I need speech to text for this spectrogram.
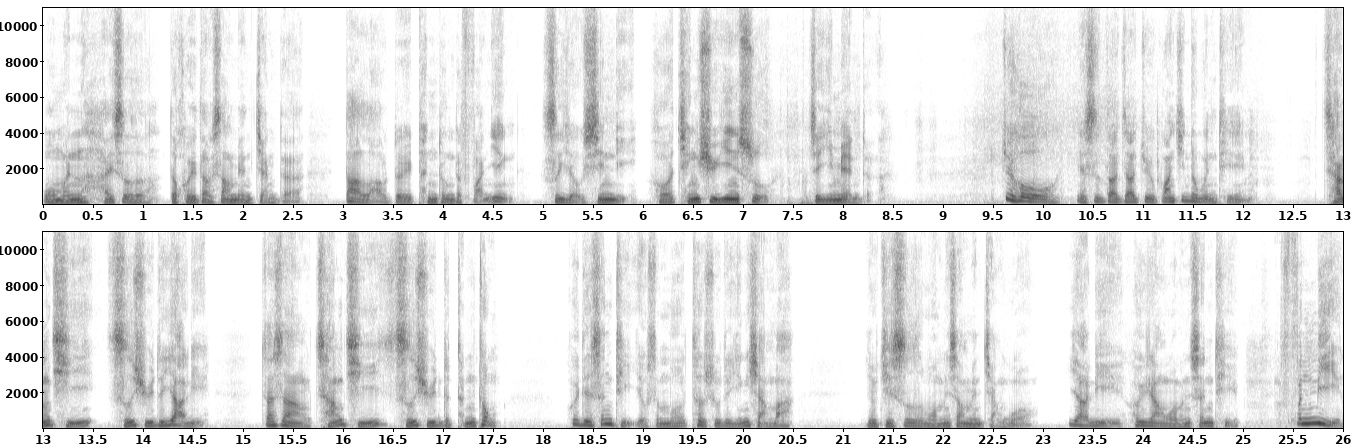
我们还是得回到上面讲的，大脑对疼痛的反应是有心理和情绪因素这一面的。最后，也是大家最关心的问题：长期持续的压力加上长期持续的疼痛，会对身体有什么特殊的影响吗？尤其是我们上面讲过，压力会让我们身体分泌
